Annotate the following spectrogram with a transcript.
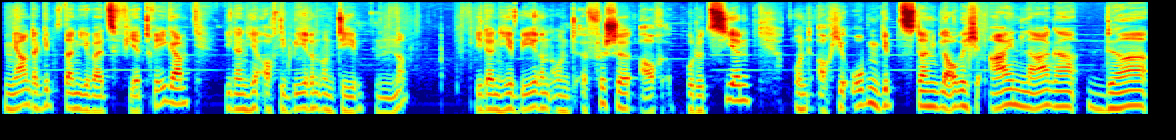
Ja, und da gibt es dann jeweils vier Träger, die dann hier auch die Beeren und die, na, die dann hier Beeren und äh, Fische auch produzieren. Und auch hier oben gibt es dann, glaube ich, ein Lager. Da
